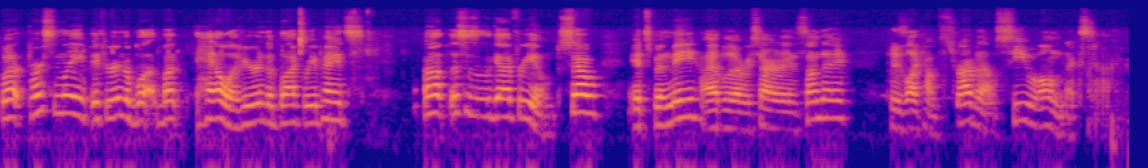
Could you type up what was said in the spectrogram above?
But personally, if you're into black, but hell, if you're into black repaints, uh, this is the guy for you. So it's been me. I upload every Saturday and Sunday. Please like, comment, subscribe, and I will see you all next time.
